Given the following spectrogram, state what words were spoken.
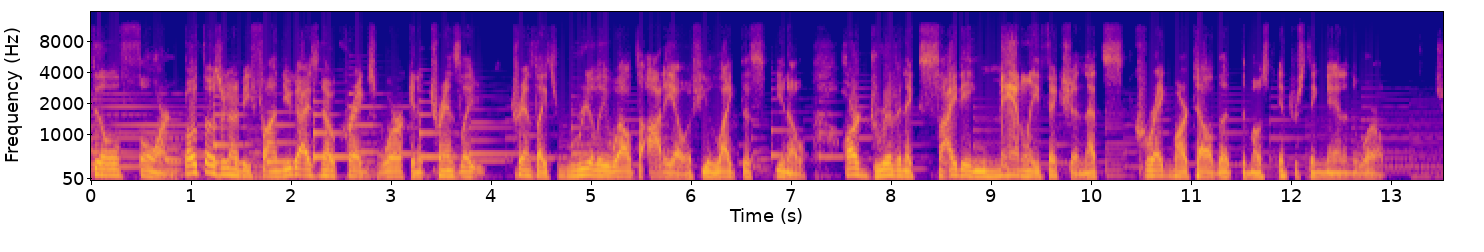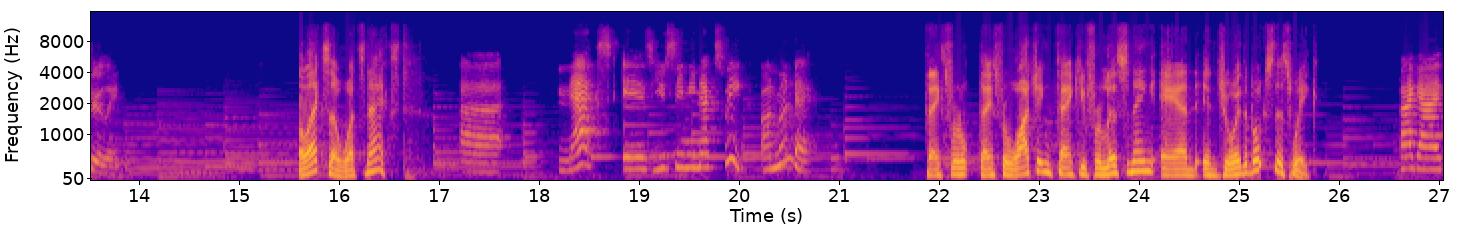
Phil Thorne. Both those are going to be fun. You guys know Craig's work, and it translate, translates really well to audio if you like this, you know, hard driven, exciting, manly fiction. That's Craig Martelle, the, the most interesting man in the world. Truly. Alexa, what's next? Uh, next is You See Me Next Week on Monday. Thanks for thanks for watching. Thank you for listening and enjoy the books this week. Bye guys.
